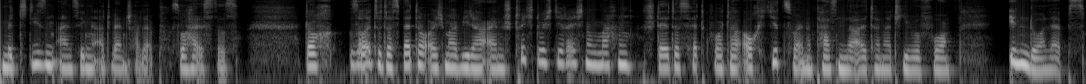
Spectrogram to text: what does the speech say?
mit diesem einzigen Adventure Lab, so heißt es. Doch sollte das Wetter euch mal wieder einen Strich durch die Rechnung machen, stellt das Headquarter auch hierzu eine passende Alternative vor. Indoor Labs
